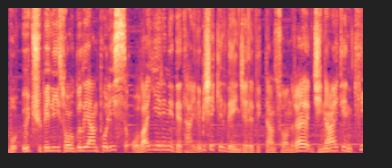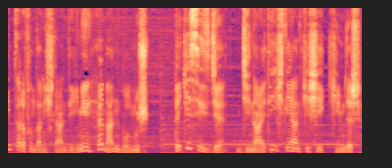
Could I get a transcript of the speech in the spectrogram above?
Bu üç şüpheliyi sorgulayan polis olay yerini detaylı bir şekilde inceledikten sonra cinayetin kim tarafından işlendiğini hemen bulmuş. Peki sizce cinayeti işleyen kişi kimdir?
